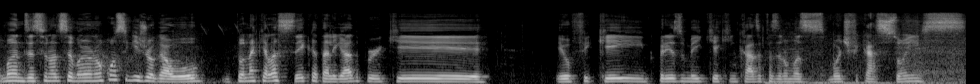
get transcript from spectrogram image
Mano, esse final de semana eu não consegui jogar o WoW. Tô naquela seca, tá ligado? Porque... Eu fiquei preso meio que aqui em casa fazendo umas modificações.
